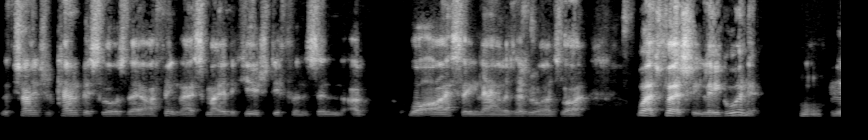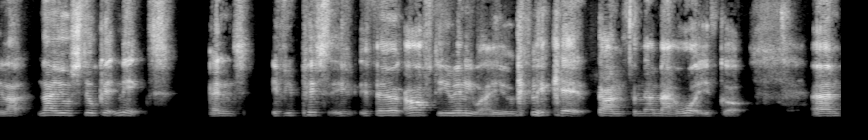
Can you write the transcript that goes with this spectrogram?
the change of cannabis laws there, I think that's made a huge difference. And I, what I see now is everyone's like, "Well, it's virtually legal, isn't it?" Hmm. And you're like, "No, you'll still get nicked." And if you piss, if, if they're after you anyway, you're going to get done for no matter what you've got. Um,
